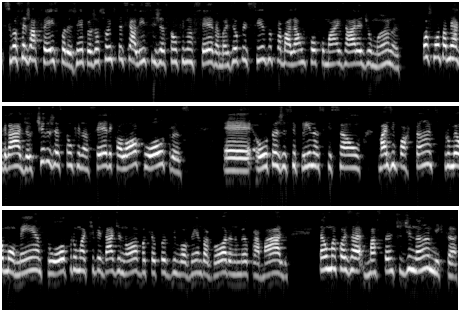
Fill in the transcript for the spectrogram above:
se você já fez, por exemplo, eu já sou um especialista em gestão financeira, mas eu preciso trabalhar um pouco mais a área de humanas, posso montar minha grade, eu tiro gestão financeira e coloco outras, é, outras disciplinas que são mais importantes para o meu momento ou para uma atividade nova que eu estou desenvolvendo agora no meu trabalho. Então, uma coisa bastante dinâmica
